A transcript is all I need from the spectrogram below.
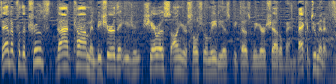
standupforthetruth.com and be sure that you share us on your social medias because we are shadow banned. Back in two minutes.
